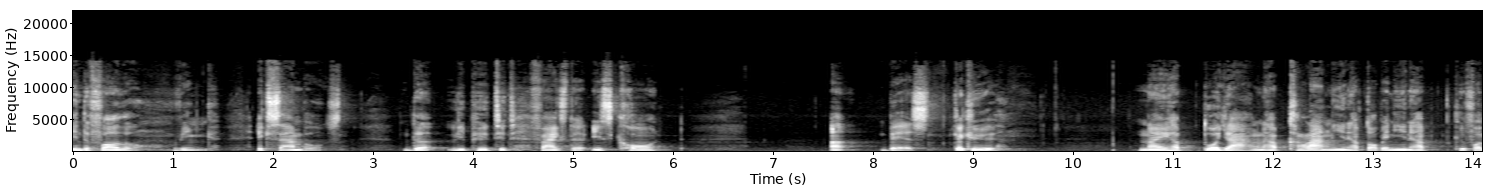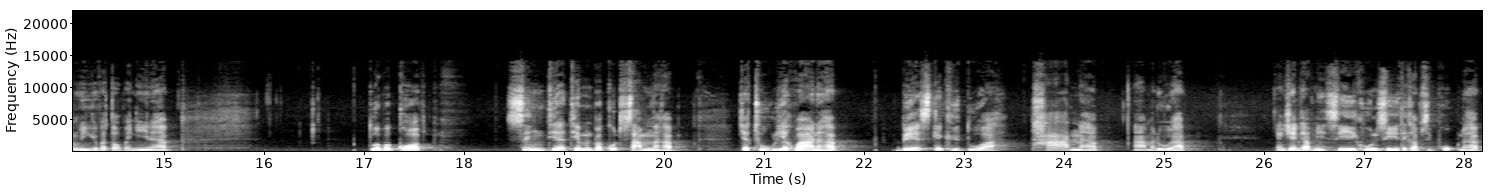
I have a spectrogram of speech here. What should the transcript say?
in the following examples the repeated factor is called a base ก็คือ ในครับตัวอย่างนะครับข้างล่างนี้นะครับต่อไปนี้นะครับ คือ following คือว่าต่อไปนี้นะครับ ตัวประกอบซึ่งที่ที่มันปรากฏซ้ำนะครับ จะถูกเรียกว่านะครับ base ก็คือตัวฐานนะครับอ่ามาดูครับ อย่างเช่นครับนี่4คูณ4เท่ากับ16นะครับ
